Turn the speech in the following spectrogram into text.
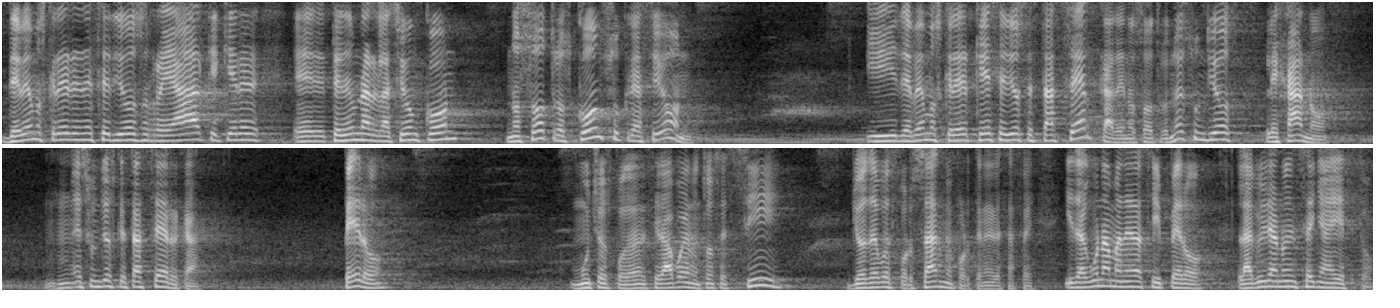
Debemos creer en ese Dios real que quiere eh, tener una relación con nosotros, con su creación. Y debemos creer que ese Dios está cerca de nosotros. No es un Dios lejano, es un Dios que está cerca. Pero muchos podrán decir, ah, bueno, entonces sí, yo debo esforzarme por tener esa fe. Y de alguna manera sí, pero la Biblia no enseña esto.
